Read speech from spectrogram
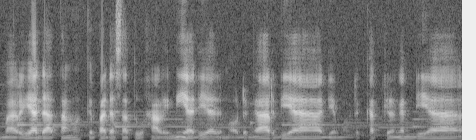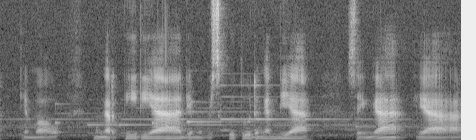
Maria datang kepada satu hal ini ya dia mau dengar dia dia mau dekat dengan dia dia mau mengerti dia dia mau bersekutu dengan dia. Sehingga ya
